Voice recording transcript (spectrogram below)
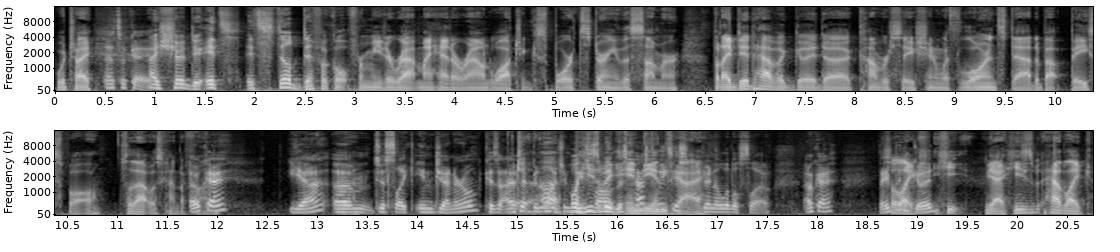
which I That's okay. I should do. It's it's still difficult for me to wrap my head around watching sports during the summer, but I did have a good uh, conversation with Lauren's dad about baseball, so that was kind of fun. Okay. Yeah. Um. Just like in general, because I've been uh, watching. well, he's a baseball. big this past Indians week has. Been a little slow. Okay. They've so been like good. he yeah he's had like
